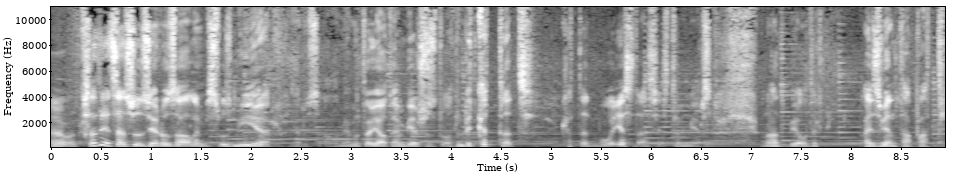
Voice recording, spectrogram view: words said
Kas attiecās uz Jeruzālēmas, uz mieru Jeruzālēmē, man to jautājumu bieži uzdod. Nu, bet kad tad, kad tad būs iestāsies tur miers? Un atbildi ir aizvien tāpat.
